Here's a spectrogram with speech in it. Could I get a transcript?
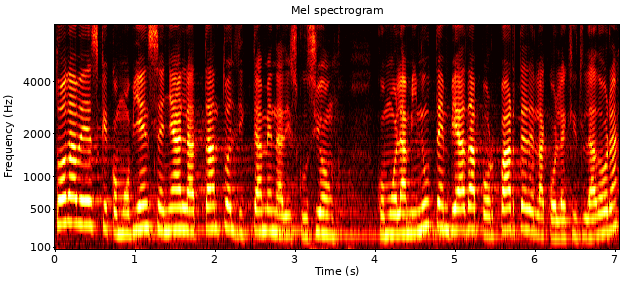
toda vez que, como bien señala tanto el dictamen a discusión como la minuta enviada por parte de la colegisladora,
